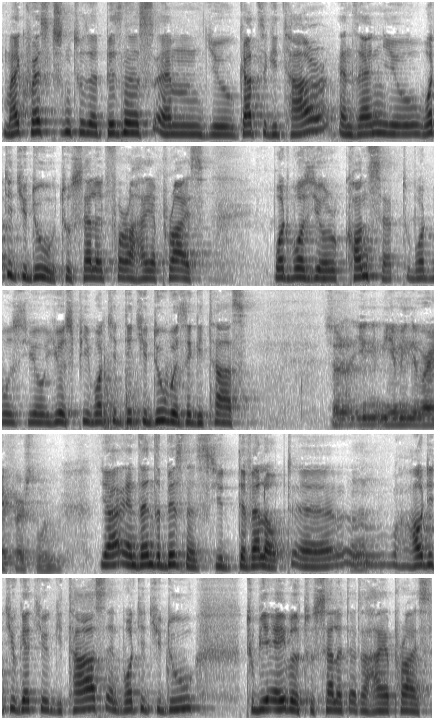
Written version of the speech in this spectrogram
My question to that business: um, You got the guitar, and then you. What did you do to sell it for a higher price? What was your concept? What was your USP? What did you do with the guitars? So you, you mean the very first one? Yeah, and then the business you developed. Uh, How did you get your guitars, and what did you do to be able to sell it at a higher price?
